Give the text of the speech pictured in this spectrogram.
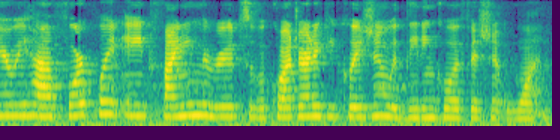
Here we have 4.8, finding the roots of a quadratic equation with leading coefficient 1.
